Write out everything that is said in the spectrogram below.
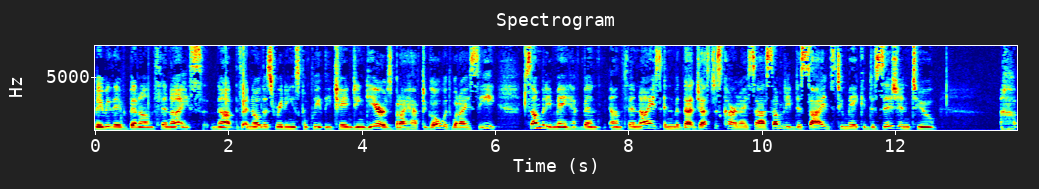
Maybe they've been on thin ice. Now, I know this reading is completely changing gears, but I have to go with what I see. Somebody may have been on thin ice, and with that justice card I saw, somebody decides to make a decision to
